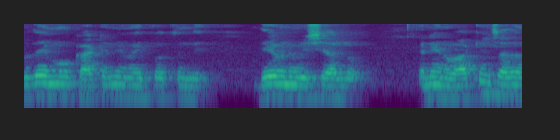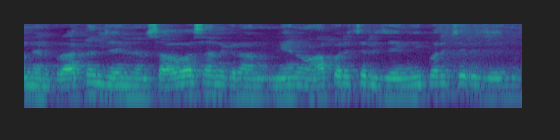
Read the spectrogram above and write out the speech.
హృదయము కాఠిన్యం అయిపోతుంది దేవుని విషయాల్లో. నేను వాక్యం చదవను నేను ప్రార్థన చేయను నేను సావాసానికి రాను నేను ఆ పరిచర్య చేయను ఈ పరిచర్య చేయను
